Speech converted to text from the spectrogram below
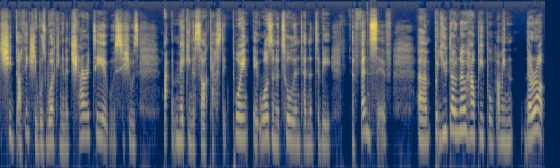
she I think she was working in a charity. It was she was uh, making a sarcastic point. It wasn't at all intended to be offensive. Um, but you don't know how people. I mean, there are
